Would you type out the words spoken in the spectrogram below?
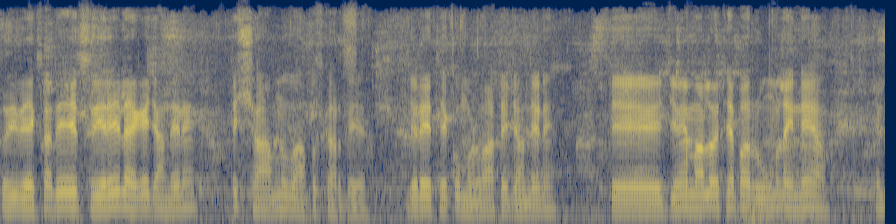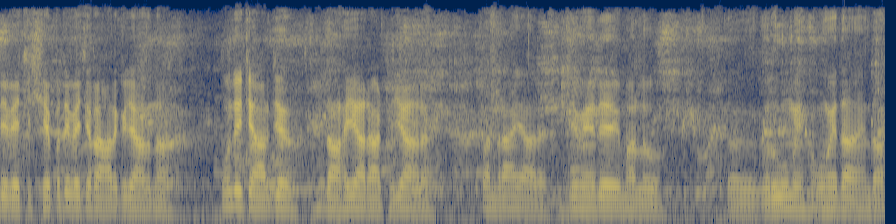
ਤੁਸੀਂ ਵੇਖ ਸਕਦੇ ਇਹ ਸਵੇਰੇ ਲੈ ਕੇ ਜਾਂਦੇ ਨੇ ਤੇ ਸ਼ਾਮ ਨੂੰ ਵਾਪਸ ਕਰਦੇ ਆ। ਜਿਹੜੇ ਇੱਥੇ ਘੁੰਮਣ ਵਾਸਤੇ ਜਾਂਦੇ ਨੇ ਤੇ ਜਿਵੇਂ ਮੰਨ ਲਓ ਇੱਥੇ ਆਪਾਂ ਰੂਮ ਲੈਨੇ ਆ ਇਹਦੇ ਵਿੱਚ ਸ਼ਿਪ ਦੇ ਵਿੱਚ ਰਾਤ ਗੁਜ਼ਾਰਨ। ਦਾ ਉਹਦੇ ਚਾਰਜ 10000 8000 15000 ਜਿਵੇਂ ਦੇ ਮੰਨ ਲਓ ਰੂਮ ਹੈ, ਉਵੇਂ ਦਾ ਇਹਦਾ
